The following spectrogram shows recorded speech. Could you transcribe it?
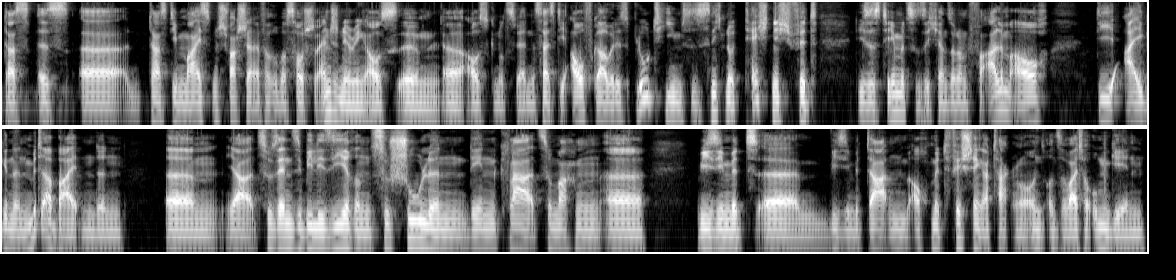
dass es, äh, dass die meisten Schwachstellen einfach über Social Engineering aus, ähm, äh, ausgenutzt werden. Das heißt, die Aufgabe des Blue Teams ist nicht nur technisch fit, die Systeme zu sichern, sondern vor allem auch die eigenen Mitarbeitenden ähm, ja, zu sensibilisieren, zu schulen, denen klar zu machen, äh, wie sie mit, äh, wie sie mit Daten, auch mit Phishing-Attacken und, und so weiter umgehen.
